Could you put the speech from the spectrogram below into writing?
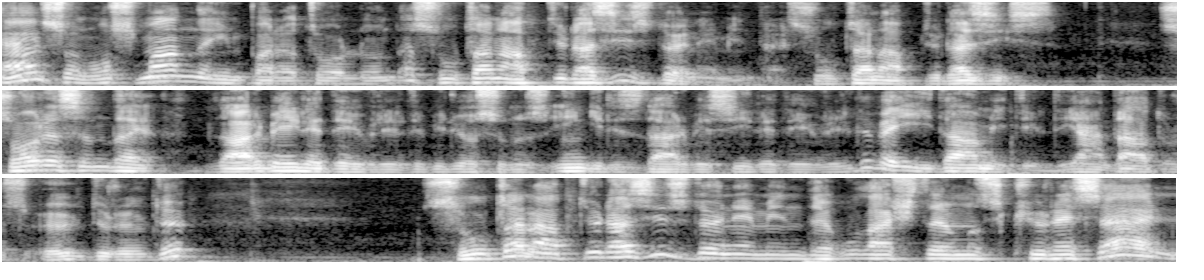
en son Osmanlı İmparatorluğu'nda Sultan Abdülaziz döneminde, Sultan Abdülaziz Sonrasında darbeyle devrildi biliyorsunuz. İngiliz darbesiyle devrildi ve idam edildi. Yani daha doğrusu öldürüldü. Sultan Abdülaziz döneminde ulaştığımız küresel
